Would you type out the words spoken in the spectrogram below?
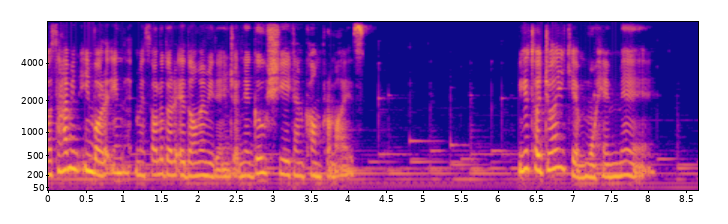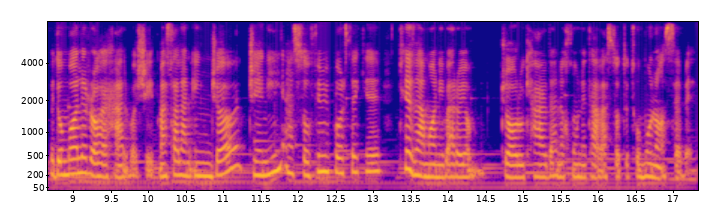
واسه همین این باره این مثال رو داره ادامه میده اینجا. Negotiate and compromise. میگه تا جایی که مهمه به دنبال راه حل باشید. مثلا اینجا جنی از صوفی می‌پرسه که چه زمانی برای جارو کردن خونه توسط تو مناسبه.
